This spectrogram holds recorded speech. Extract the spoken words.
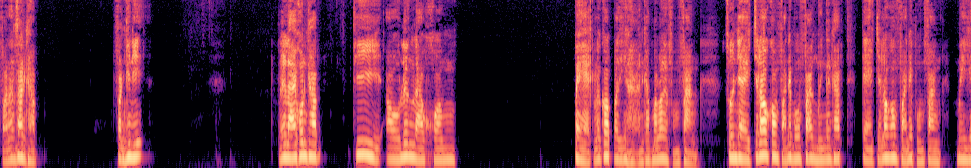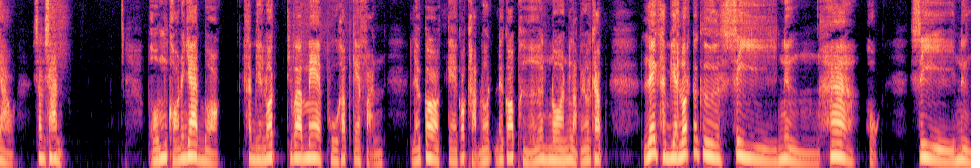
ฝันสั้นๆครับฝันแค่นี้ หลายๆคนครับ ที่เอาเรื่องราวความแปลกแล้วก็ปฏิหารครับมาเล่าให้ผมฟัง ส่วนใหญ่จะเล่าความฝันให้ผมฟังเหมือนกันครับ แต่จะเล่าความฝันให้ผมฟังไม่ยาวสั้น ๆ ผมขออนุญาตบอกทะเบียนรถที่ว่าแม่ภูครับแกฝัน แล้วก็แกก็ขับรถ แล้วก็เผลอนอนหลับในรถครับ เลขทะเบียนรถก็คือสี่หนึ่งห้าหกสี่หนึ่ง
